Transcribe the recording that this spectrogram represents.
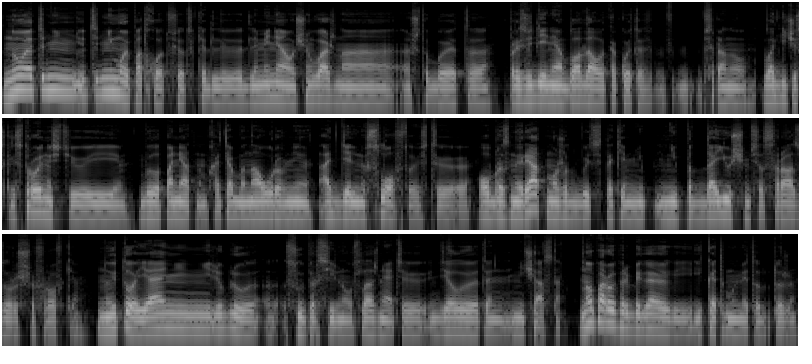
Ну, это не, это не мой подход все-таки. Для, для меня очень важно, чтобы это произведение обладало какой-то все равно логической стройностью и было понятным хотя бы на уровне отдельных слов. То есть э, образный ряд может быть таким не, не поддающимся сразу расшифровке. Но и то, я не, не люблю э, супер сильно усложнять, э, делаю это нечасто. Но порой прибегаю и, и к этому методу тоже.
